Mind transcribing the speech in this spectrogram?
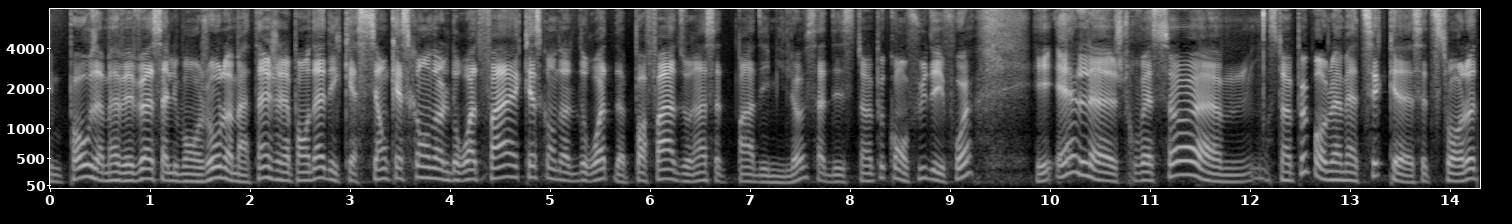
qui me pose, elle m'avait vu à Salut Bonjour le matin, je répondais à des questions. Qu'est-ce qu'on a le droit de faire? Qu'est-ce qu'on a le droit de ne pas faire durant cette pandémie-là? C'est un peu confus des fois. Et elle, euh, je trouvais ça, euh, c'est un peu problématique, euh, cette histoire-là.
